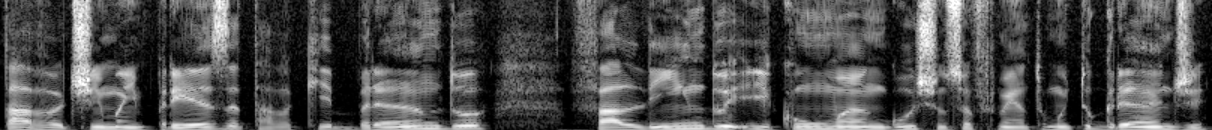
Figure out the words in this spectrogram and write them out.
Tava, tinha uma empresa, estava quebrando, falindo e com uma angústia, um sofrimento muito grande.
